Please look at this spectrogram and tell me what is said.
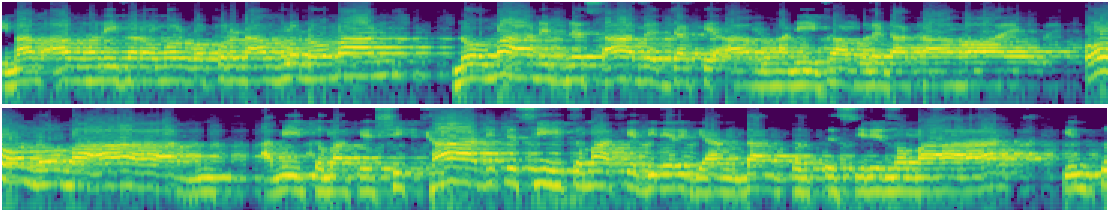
ইমাম আবু হানিফার অমর অপর নাম হলো নোমান। নোমান ইবনে সাবেদ যাকে আবু হানিফা বলে ডাকা হয়। ও নোমান, আমি তোমাকে শিক্ষা দিতেছি, তোমাকে দিনের জ্ঞান দান করতেছি রে নোমান। কিন্তু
